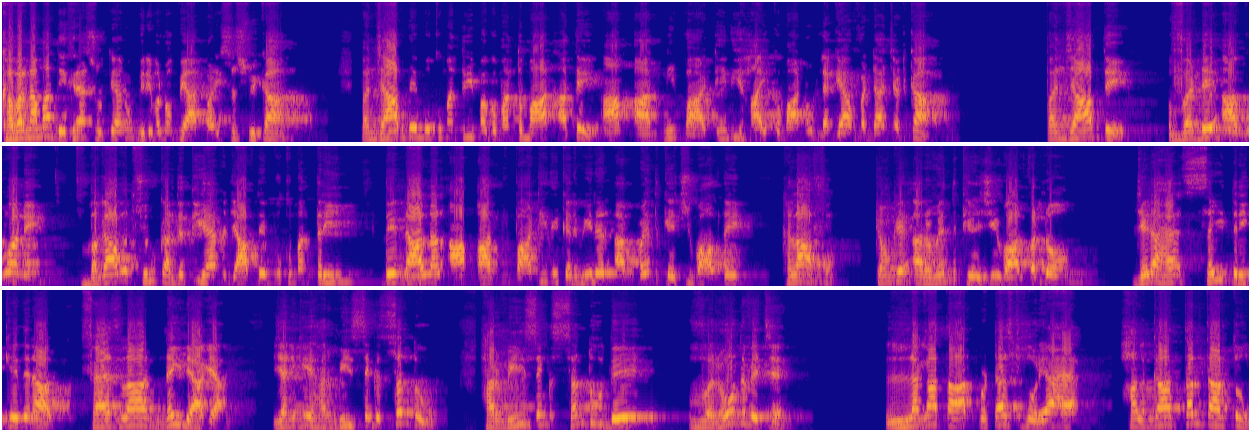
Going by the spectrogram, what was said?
ਖਬਰਨਾਮਾ ਦੇਖ ਰਿਹਾ ਸਰੋਤਿਆਂ ਨੂੰ, ਮੇਰੇ ਵੱਲੋਂ ਪਿਆਰ ਭਰੀ ਸਤਿ ਸ਼੍ਰੀ ਅਕਾਲ। ਪੰਜਾਬ ਦੇ ਮੁੱਖ ਮੰਤਰੀ ਭਗਵੰਤ ਮਾਨ ਅਤੇ ਆਮ ਆਦਮੀ ਪਾਰਟੀ ਦੀ ਹਾਈ ਕਮਾਂਡ ਨੂੰ ਲੱਗਿਆ ਵੱਡਾ ਝਟਕਾ। ਪੰਜਾਬ ਦੇ ਵੱਡੇ ਆਗੂਆਂ ਨੇ ਬਗਾਵਤ ਸ਼ੁਰੂ ਕਰ ਦਿੱਤੀ ਹੈ। ਪੰਜਾਬ ਦੇ ਮੁੱਖ ਮੰਤਰੀ ਦੇ ਨਾਲ ਨਾਲ ਆਮ ਆਦਮੀ ਪਾਰਟੀ ਦੇ ਕਨਵੀਨਰ ਅਰਵਿੰਦ ਕੇਜਰੀਵਾਲ ਦੇ ਖਿਲਾਫ, ਕਿਉਂਕਿ ਅਰਵਿੰਦ ਕੇਜਰੀਵਾਲ ਵੱਲੋਂ ਜਿਹੜਾ ਹੈ ਸਹੀ ਤਰੀਕੇ ਦੇ ਨਾਲ ਫੈਸਲਾ ਨਹੀਂ ਲਿਆ ਗਿਆ। ਯਾਨੀ ਕਿ ਹਰਮੀਤ ਸਿੰਘ ਸੰਧੂ ਹਰਮੀਤ ਸਿੰਘ ਸੰਧੂ ਦੇ ਵਿਰੋਧ ਵਿੱਚ ਲਗਾਤਾਰ ਪ੍ਰੋਟੈਸਟ ਹੋ ਰਿਹਾ ਹੈ, ਹਲਕਾ ਤਰਨਤਾਰ ਤੋਂ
